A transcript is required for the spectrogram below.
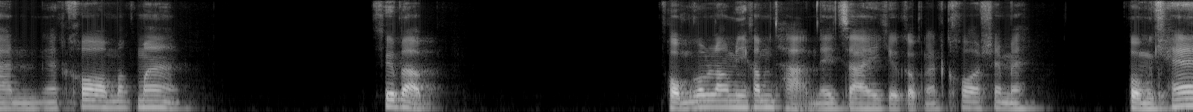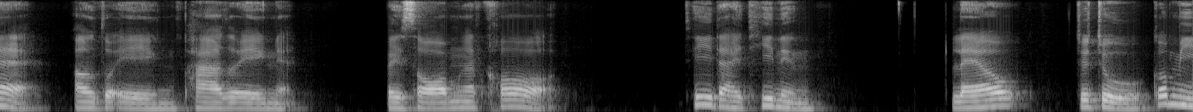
ารงัดข้อมาก ๆ คือแบบ ผมกำลังมีคำถามในใจเกี่ยวกับงัดข้อใช่ไหม ผมแค่เอาตัวเองพาตัวเองเนี่ย ไปซ้อมงัดข้อที่ใดที่หนึ่ง แล้วจู่ๆก็มี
